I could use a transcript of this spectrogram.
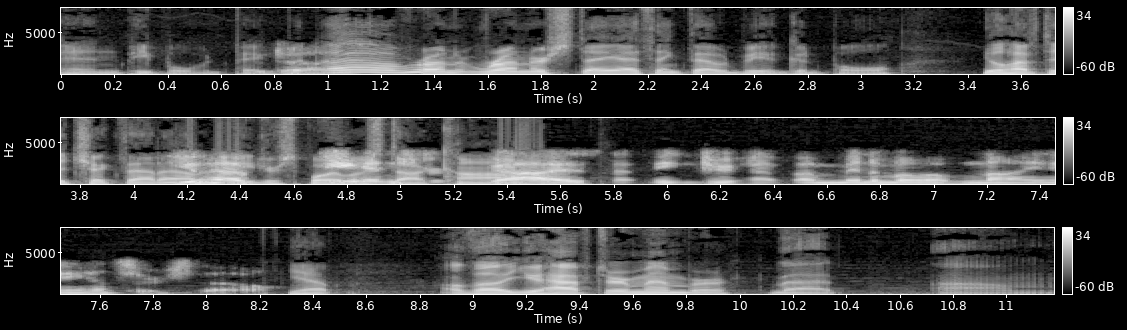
And people would pick. Who But, dies? uh, run, run or stay. I think that would be a good poll. You'll have to check that out you at have three injured majorspoilers.com. guys. That means you have a minimum of nine answers, though. Yep. Although you have to remember that um,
